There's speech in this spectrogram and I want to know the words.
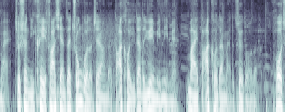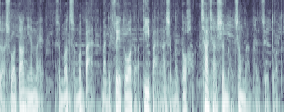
买，就是你可以发现，在中国的这样的打口一代的乐迷里面，买打口袋买的最多的，或者说当年买什么什么版买的最多的，低版啊什么都好，恰恰是买正版买的最多的。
